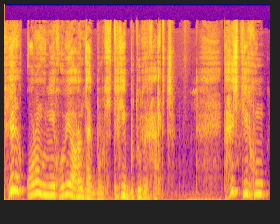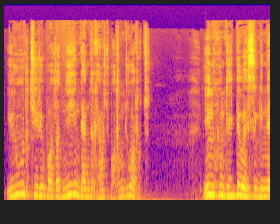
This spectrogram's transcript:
тэр гурван хүний хувийн орон зайг бүр хитрхи бүдүүлгээр хаалдчих. Дахиж тэр хүн эрүүл чирэг болоод нийгэмд амьдрах ямарч боломжгүй болгож байна. Энэ хүн тэгдэг байсан гинэ,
